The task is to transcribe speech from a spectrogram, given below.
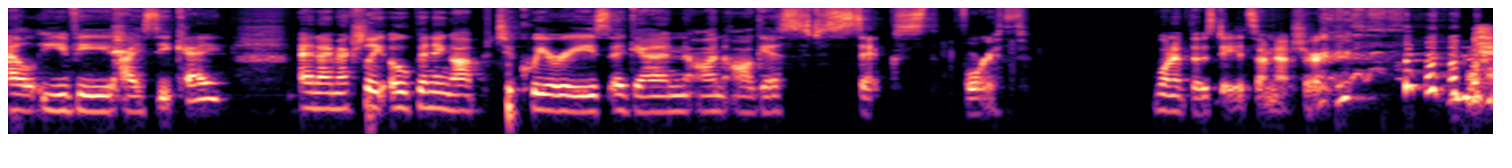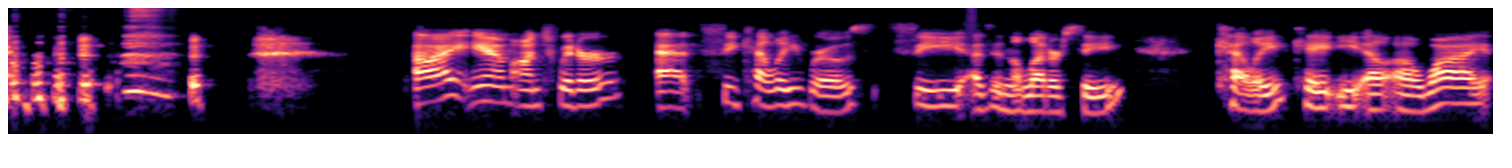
L E V I C K. And I'm actually opening up to queries again on August 6th, 4th. One of those dates, I'm not sure. I am on Twitter at C Kelly Rose, C as in the letter C, Kelly, K E L L Y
